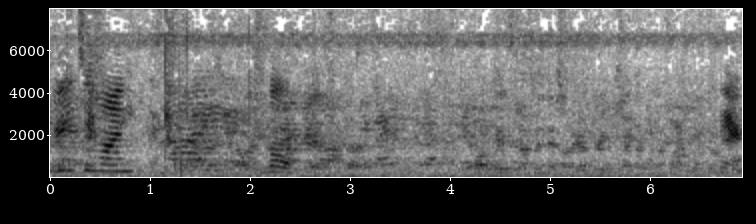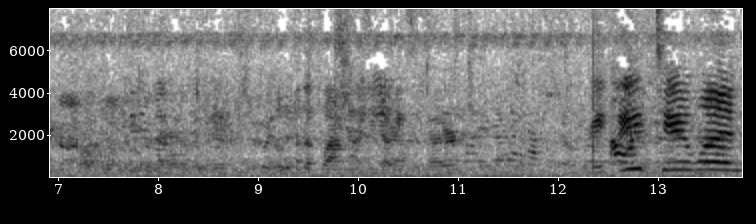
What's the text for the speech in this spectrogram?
Three, two, one. Wait, let me put the flash on. I think that makes it better. Three, three, two, one.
